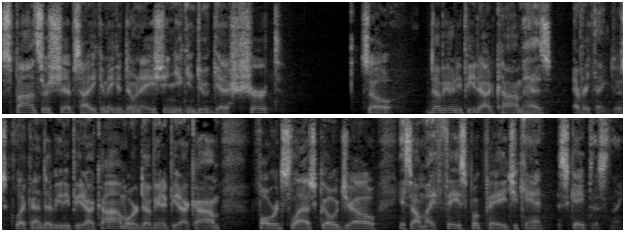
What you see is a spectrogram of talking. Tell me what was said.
sponsorships, how you can make a donation. You can do get a shirt. So WNEP.com has everything. Just click on WNEP.com or WNEP.com forward slash go Joe. It's on my Facebook page. You can't escape this thing.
